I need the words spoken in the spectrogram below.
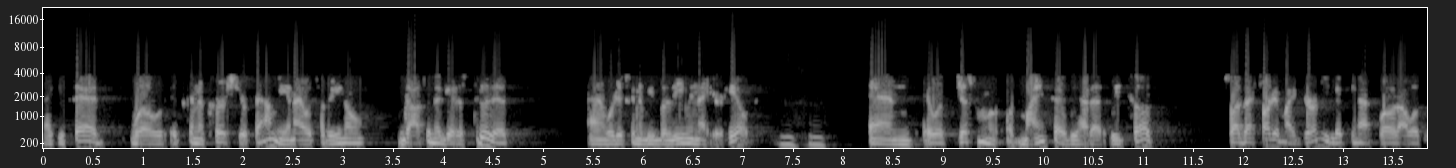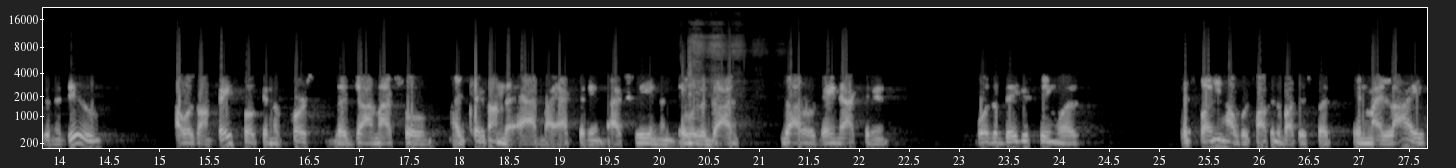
like you said, well, it's going to curse your family. And I would tell you, you know, God's going to get us through this, and we're just going to be believing that you're healed. Mm-hmm. And it was just from a mindset we had that we took. So as I started my journey looking at what I was going to do, I was on Facebook, and of course, the John Maxwell. I clicked on the ad by accident, actually, and it was a God God ordained accident. Well, the biggest thing was it's funny how we're talking about this, but in my life,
